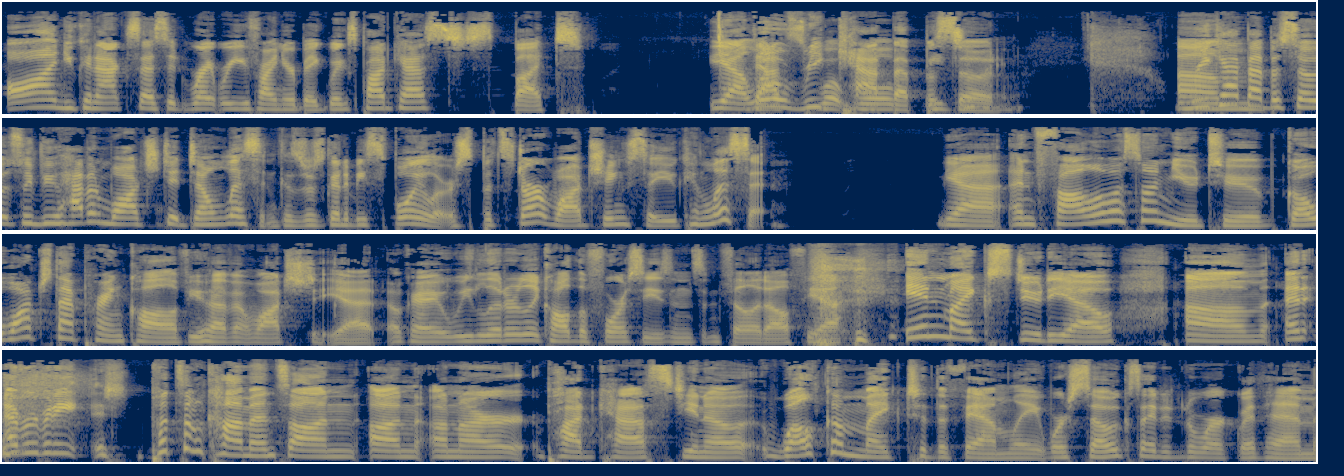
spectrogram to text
on. You can access it right where you find your Big Wigs podcasts, but Yeah, a little recap we'll episode. doing. recap Um, episode. So if you haven't watched it, don't listen because there's gonna be spoilers. But start watching so you can listen. Yeah, and follow us on YouTube. Go watch that prank call if you haven't watched it yet. Okay, we literally called the Four Seasons in Philadelphia in Mike's studio. Um, and everybody put some comments on on on our podcast. You know, welcome Mike to the family. We're so excited to work with him.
